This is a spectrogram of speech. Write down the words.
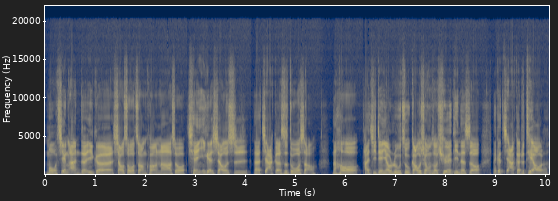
某件案的一个销售状况，然后他说前一个小时的价格是多少，然后台积电要入驻高雄的时候，确定的时候，那个价格就跳了。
